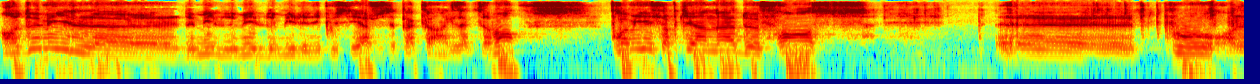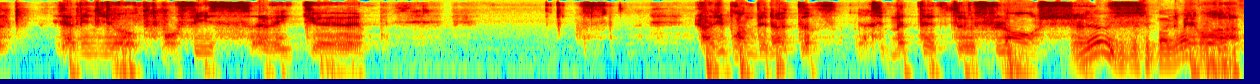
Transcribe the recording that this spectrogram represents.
En 2000, 2000, 2000, 2000 et des poussières, je sais pas quand exactement. Premier championnat de France euh, pour Yamigno, mon fils, avec. Euh, J'aurais dû prendre des notes. Ma tête flanche. Non, mais c'est pas grave. Mais moi,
